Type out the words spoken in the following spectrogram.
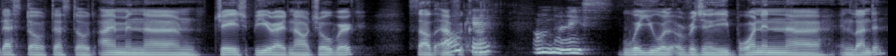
That's dope. That's dope. I'm in um, JHB right now, Joburg, South Africa. Okay. Oh, nice. Were you were originally born in uh, in London?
